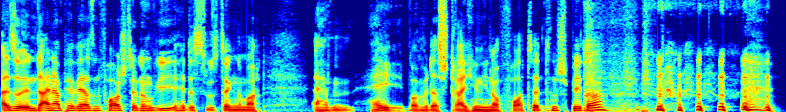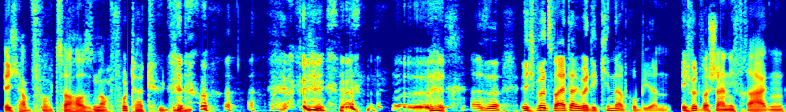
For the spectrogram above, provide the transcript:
Also in deiner perversen Vorstellung, wie hättest du es denn gemacht? Ähm, hey, wollen wir das Streicheln hier noch fortsetzen später? ich habe zu Hause noch Futtertüten. also ich würde es weiter über die Kinder probieren. Ich würde wahrscheinlich fragen,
